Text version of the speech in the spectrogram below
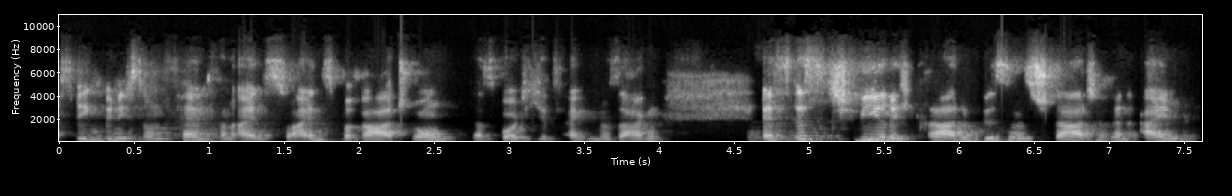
Deswegen bin ich so ein Fan von 1 zu 1 Beratung. Das wollte ich jetzt eigentlich nur sagen. Es ist schwierig, gerade Business-Starterin ein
